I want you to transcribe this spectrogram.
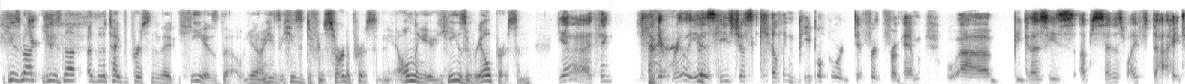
he's not he's not the type of person that he is though you know he's he's a different sort of person only he's a real person yeah. I think it really is. He's just killing people who are different from him uh, because he's upset his wife died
